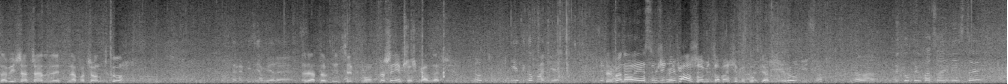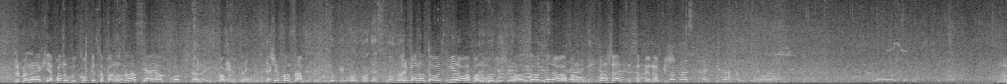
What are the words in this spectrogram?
Zawisza czarny na początku. Telewizja Wiele. Ratownicy, no, proszę nie przeszkadzać. No nie tylko panie. Proszę pana, ale jestem dziennikarzem, co pan się wygłupiasz? Również. Wykupił pan swoje miejsce? Proszę pana, jak ja panu wykupię, to panu zaraz jaja odstrzelę i spokój będzie. I się pan zamknie. Lubi pan wodę słoną? Proszę pana, do admirała pan mówisz. O, do admirała pan mówisz. Pan żarty sobie robisz. Was trafiramy wiedzą. No.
